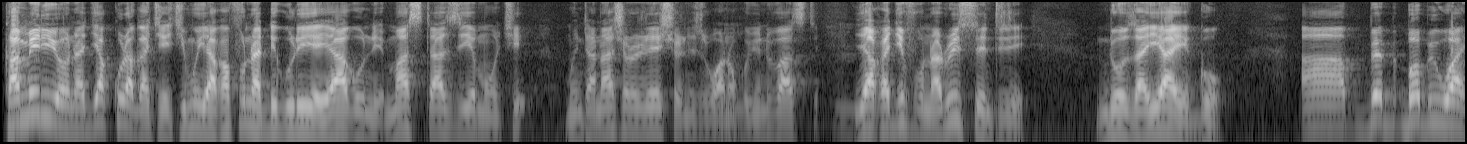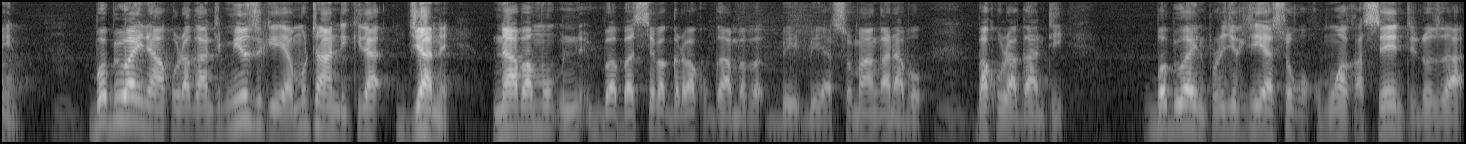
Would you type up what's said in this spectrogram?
Camilion ajja kukulaga kyekimu yakafuna diguli ye yagundi masters ye muki mu international relations wano ku university. Yakagifuna recently ndooza ye ego uh, bobi wine. Bobi wine akulaga nti music yamutandikira jane n'abasebagala bakugamba ba- be nabo. Bakulaga nti bobi wine project yasooka okumuwa kasente ndooza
